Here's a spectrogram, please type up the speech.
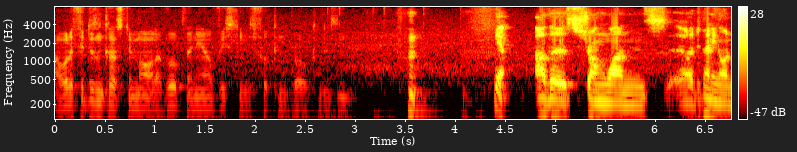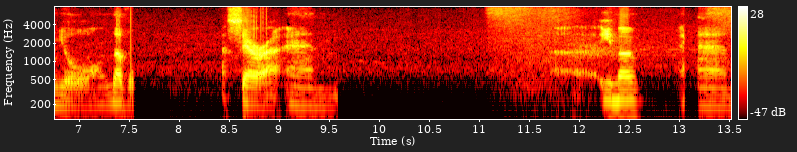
Oh, well, if it doesn't cost him more to level up, then he obviously is fucking broken, isn't he? Yeah. Other strong ones, uh, depending on your level, Sarah and uh, Emo, and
